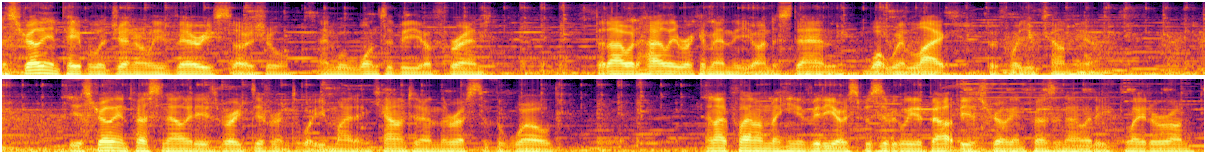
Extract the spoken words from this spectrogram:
Australian people are generally very social and will want to be your friend, but I would highly recommend that you understand what we're like before you come here. The Australian personality is very different to what you might encounter in the rest of the world, and I plan on making a video specifically about the Australian personality later on.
